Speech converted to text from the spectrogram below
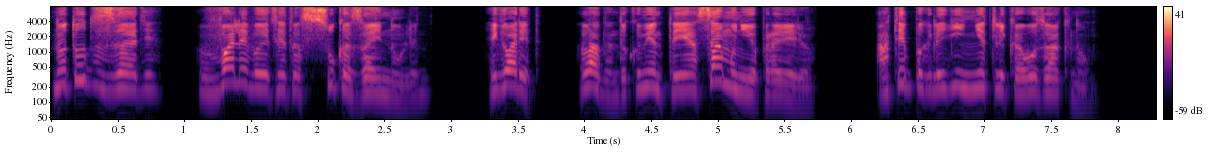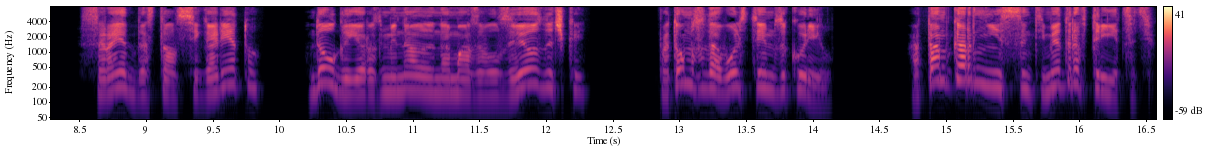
Но тут сзади вваливается эта сука Зайнулин и говорит, ладно, документы я сам у нее проверю, а ты погляди, нет ли кого за окном. Сыроед достал сигарету, долго ее разминал и намазывал звездочкой, потом с удовольствием закурил. А там карниз сантиметров тридцать,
